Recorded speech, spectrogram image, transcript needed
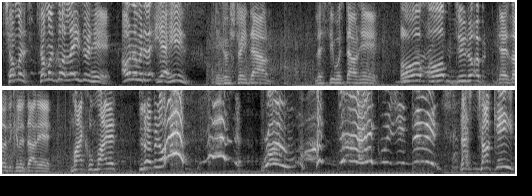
Someone, someone's got a laser in here. Oh no, where the yeah, he is. Yeah, go straight down. Let's see what's down here. oh, not oh, open. do not open. There's loads of killers down here. Michael Myers, do not open. the- Ah! Run, bro! What the heck was you doing? That's Chucky.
